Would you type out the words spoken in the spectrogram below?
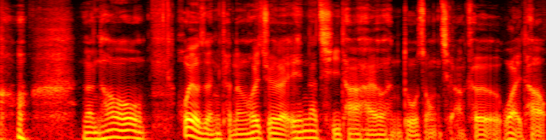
然后会有人可能会觉得，诶，那其他还有很多种夹克外套，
